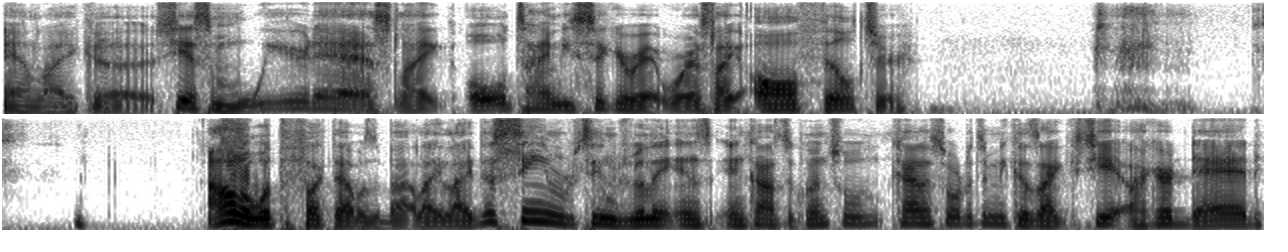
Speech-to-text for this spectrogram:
and like uh, she has some weird ass like old timey cigarette where it's like all filter. I don't know what the fuck that was about. Like like this scene seems really in- inconsequential, kind of sort of to me, because like she like her dad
